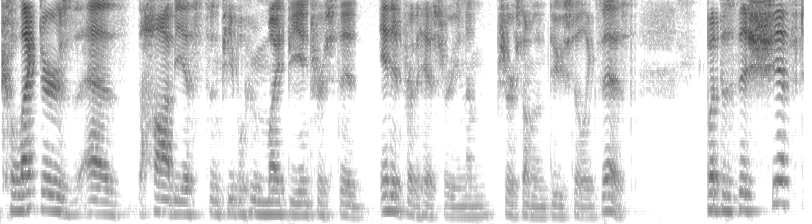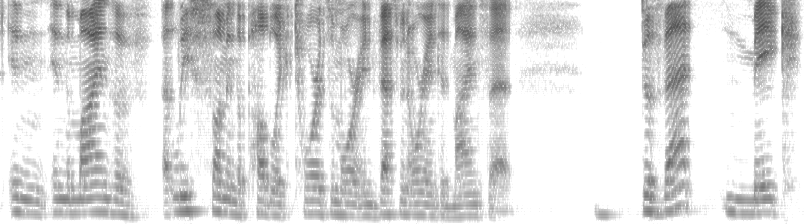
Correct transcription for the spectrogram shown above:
collectors as hobbyists and people who might be interested in it for the history, and I'm sure some of them do still exist, but does this shift in in the minds of at least some in the public towards a more investment oriented mindset? Does that make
